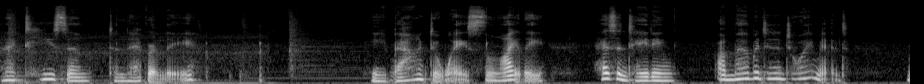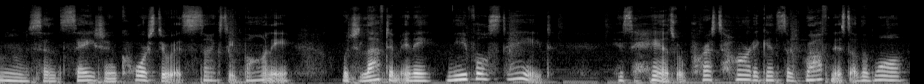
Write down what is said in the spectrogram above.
and I teased him deliberately. He backed away slightly, hesitating a moment in enjoyment. Mm, sensation coursed through his sexy body, which left him in a needful state. His hands were pressed hard against the roughness of the wall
